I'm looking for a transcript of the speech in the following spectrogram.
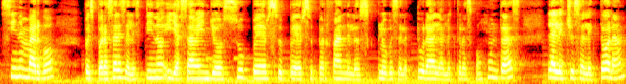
Sin embargo, pues por azares del destino y ya saben, yo súper, súper, súper fan de los clubes de lectura, las lecturas conjuntas, la lechuza lectora,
